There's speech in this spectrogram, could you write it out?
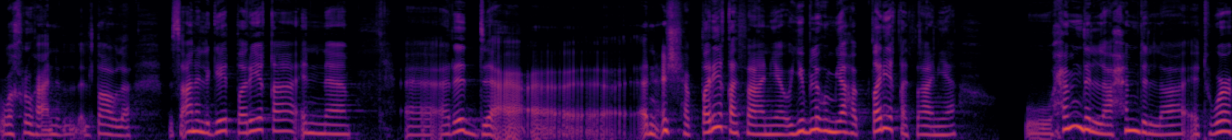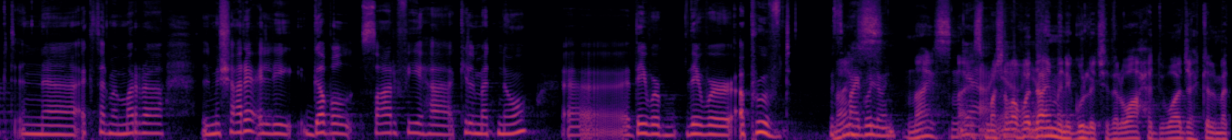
وخروها عن الطاولة. بس أنا لقيت طريقة إن آه، أرد آه، أنعشها بطريقة ثانية ويجيب لهم إياها بطريقة ثانية وحمد لله حمد لله it worked إن أكثر من مرة المشاريع اللي قبل صار فيها كلمة no no, uh, they were they were approved مثل ما يقولون. nice nice ما شاء الله هو دائما يقول لك إذا الواحد يواجه كلمة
